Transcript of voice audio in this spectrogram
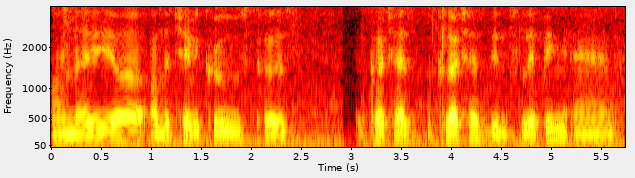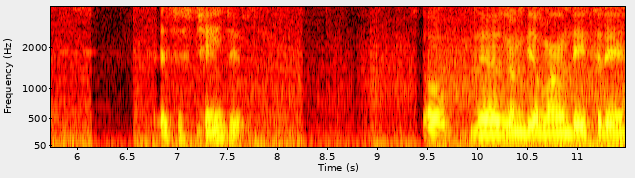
on a uh, on the Chevy Cruze because the clutch has the clutch has been slipping and it's just changed it. So yeah, it's gonna be a long day today,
